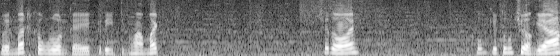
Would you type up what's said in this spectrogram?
Quên mất không luôn cái, cái tinh hoa mech. Chết rồi. Không kịp tung trưởng kìa.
